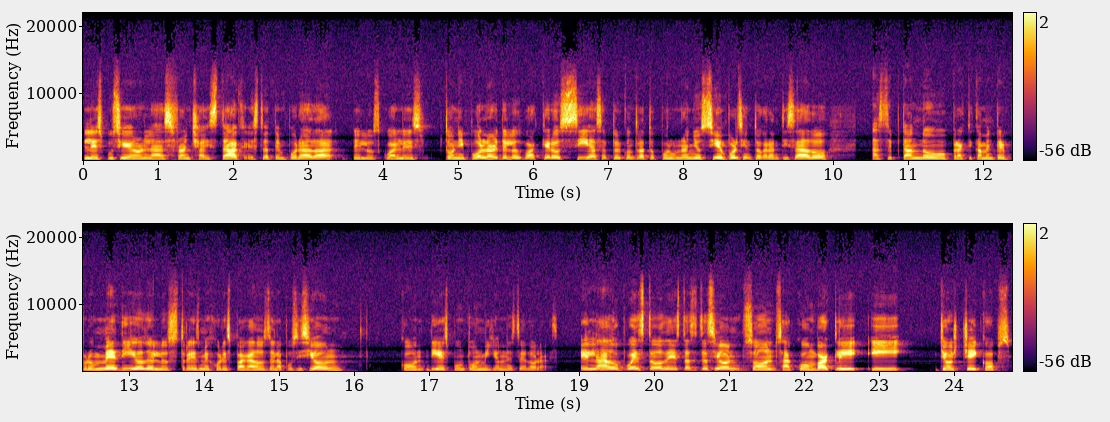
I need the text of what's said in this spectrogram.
les pusieron las franchise tag esta temporada, de los cuales Tony Pollard de los Vaqueros sí aceptó el contrato por un año 100% garantizado, aceptando prácticamente el promedio de los tres mejores pagados de la posición, con 10.1 millones de dólares. El lado opuesto de esta situación son Saquon Barkley y Josh Jacobs,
